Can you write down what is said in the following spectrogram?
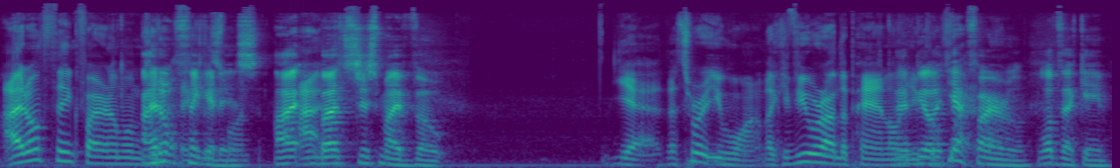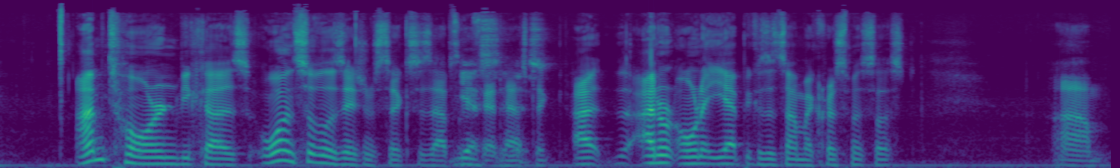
I don't think Fire Emblem. I don't think it is. I, that's just my vote. Yeah, that's what you want. Like if you were on the panel, I'd you'd be like, yeah, Fire Emblem, love that game. I'm torn because one Civilization Six is absolutely Yes, it is. fantastic. I I don't own it yet because it's on my Christmas list. Um,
